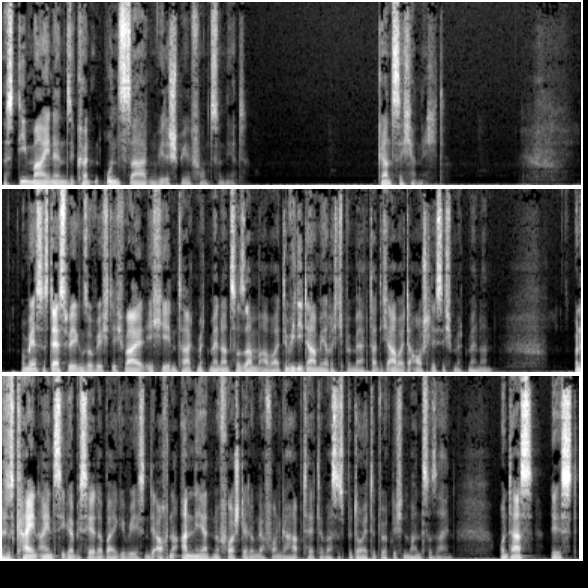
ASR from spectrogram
dass die meinen, sie könnten uns sagen, wie das Spiel funktioniert. Ganz sicher nicht. Und mir ist es deswegen so wichtig, weil ich jeden Tag mit Männern zusammenarbeite, wie die Dame ja richtig bemerkt hat. Ich arbeite ausschließlich mit Männern. Und es ist kein einziger bisher dabei gewesen, der auch eine annähernd eine Vorstellung davon gehabt hätte, was es bedeutet, wirklich ein Mann zu sein. Und das ist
